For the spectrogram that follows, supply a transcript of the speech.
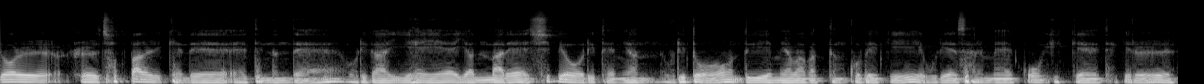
1월을 첫 발을 이렇게 내딛는데 우리가 이 해의 연말에 12월이 되면 우리도 느헤미야와 같은 고백이 우리의 삶에 꼭 있게 되기를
